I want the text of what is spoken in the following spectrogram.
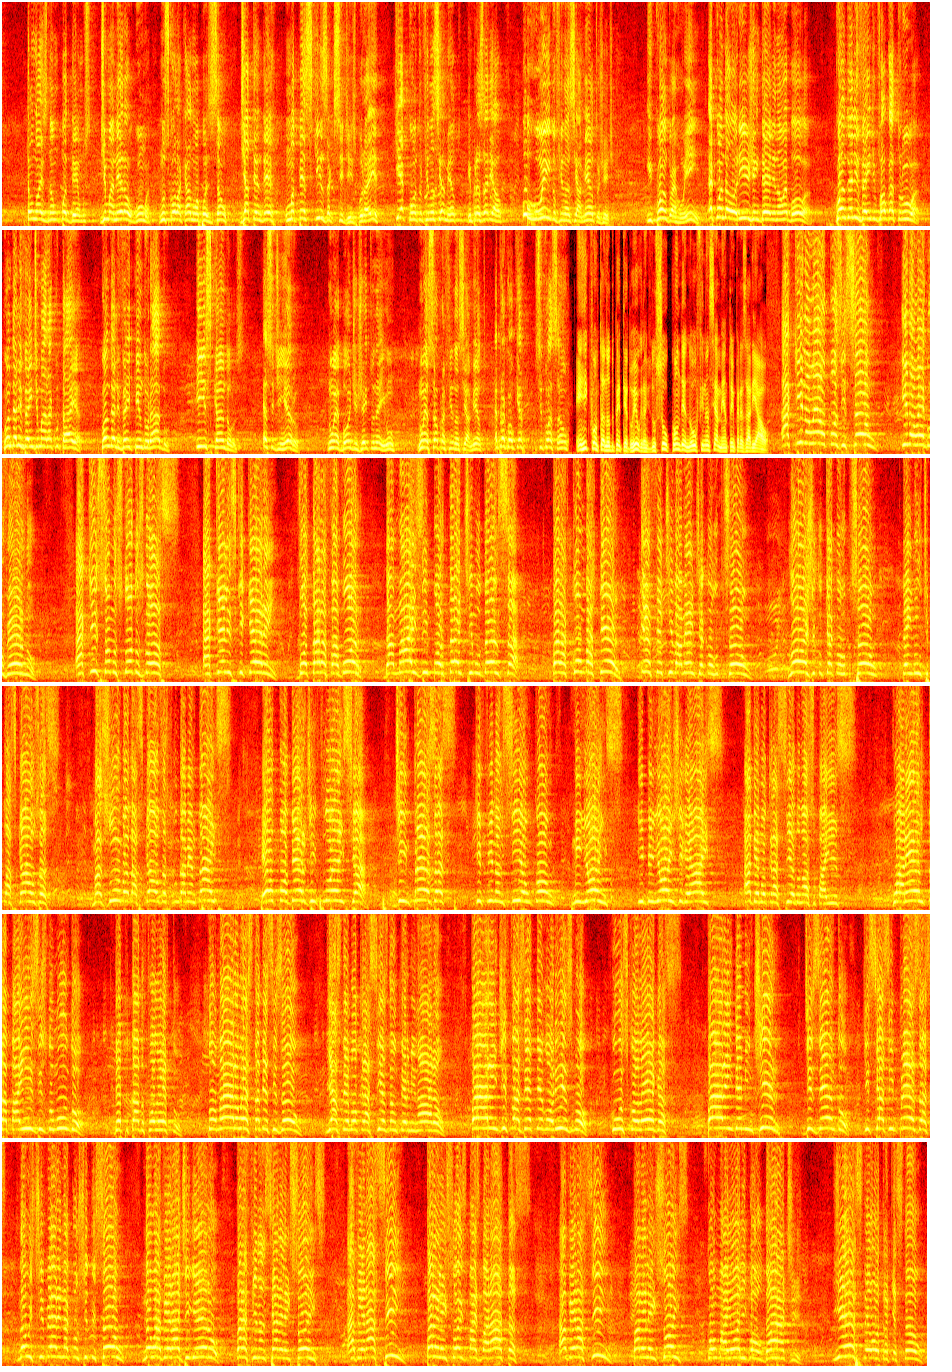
Então nós não podemos, de maneira alguma, nos colocar numa posição de atender uma pesquisa que se diz por aí que é contra o financiamento empresarial. O ruim do financiamento, gente, e quando é ruim, é quando a origem dele não é boa. Quando ele vem de falcatrua, quando ele vem de maracutaia, quando ele vem pendurado em escândalos. Esse dinheiro não é bom de jeito nenhum. Não é só para financiamento, é para qualquer situação. Henrique Fontana, do PT do Rio Grande do Sul, condenou o financiamento empresarial. Aqui não é oposição e não é governo. Aqui somos todos nós, aqueles que querem votar a favor da mais importante mudança para combater efetivamente a corrupção. Lógico que a corrupção tem múltiplas causas, mas uma das causas fundamentais é o poder de influência de empresas que financiam com milhões e bilhões de reais a democracia do nosso país. 40 países do mundo, deputado Foleto, tomaram esta decisão e as democracias não terminaram. Parem de fazer terrorismo com os colegas. Parem de mentir, dizendo que se as empresas não estiverem na Constituição, não haverá dinheiro para financiar eleições. Haverá sim para eleições mais baratas. Haverá sim para eleições com maior igualdade. E esta é outra questão.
